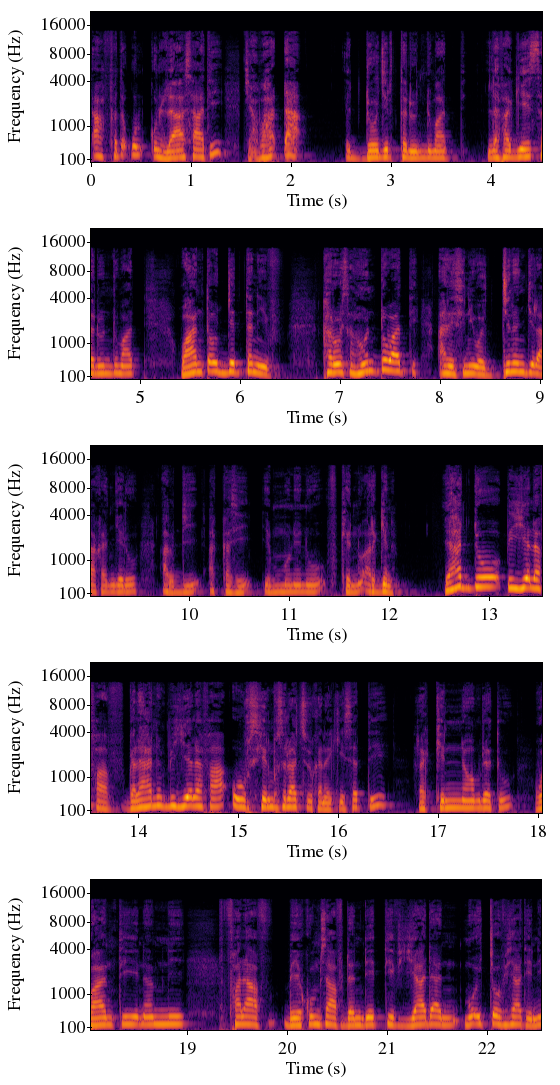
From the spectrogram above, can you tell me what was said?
caaffata qulqullaa isaatii jabaadhaa iddoo jirtan hundumaatti lafa geessan hundumaatti wanta hojjettaniif karoorsan hundumaatti ani isinii wajjinan jiraa kan jedhu abdii akkasii yommuu nuuf kennu argina. Yaaddoo biyya lafaaf galaana biyya lafaa uursee nu sodaachisu kana keessatti rakkinni nama mudatu wanti namni falaaf beekumsaaf dandeettiif yaadaan mo'icha ofiisaatiin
